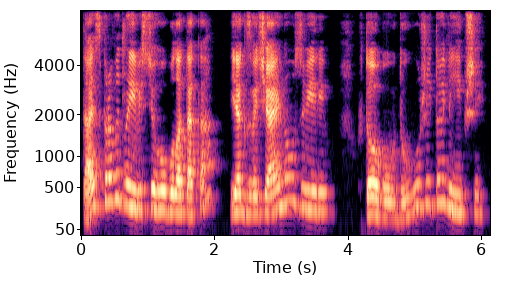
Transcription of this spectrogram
Та й справедливість його була така, як звичайно у звірів. Хто був дужий, той ліпший,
